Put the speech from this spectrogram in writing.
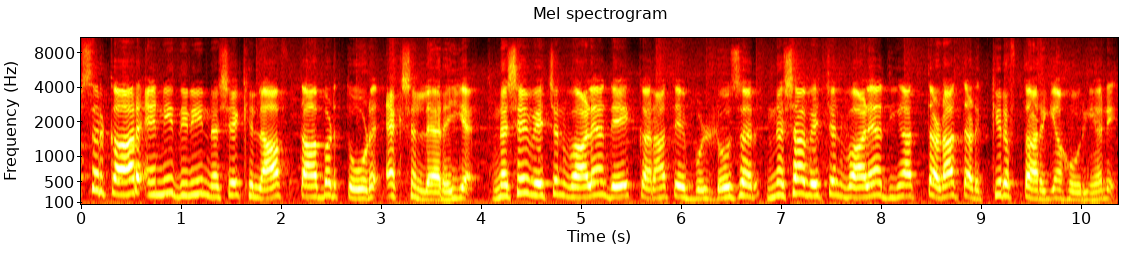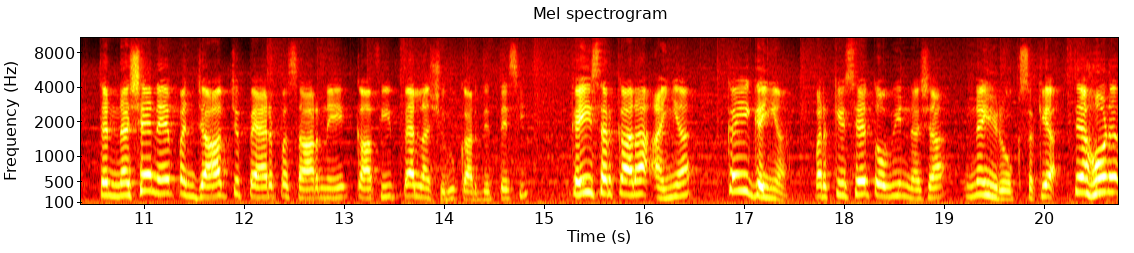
ਸਰਕਾਰ ਇੰਨੀ ਦਿਨੀ ਨਸ਼ੇ ਖਿਲਾਫ ਤਾਬੜਤੋੜ ਐਕਸ਼ਨ ਲੈ ਰਹੀ ਹੈ। ਨਸ਼ੇ ਵੇਚਣ ਵਾਲਿਆਂ ਦੇ ਘਰਾਂ ਤੇ ਬੁਲਡੋਜ਼ਰ, ਨਸ਼ਾ ਵੇਚਣ ਵਾਲਿਆਂ ਦੀਆਂ ਧੜਾ ਧੜ ਗ੍ਰਿਫਤਾਰੀਆਂ ਹੋ ਰਹੀਆਂ ਨੇ ਤੇ ਨਸ਼ੇ ਨੇ ਪੰਜਾਬ 'ਚ ਪੈਰ ਪਸਾਰਨੇ ਕਾਫੀ ਪਹਿਲਾਂ ਸ਼ੁਰੂ ਕਰ ਦਿੱਤੇ ਸੀ। ਕਈ ਸਰਕਾਰਾਂ ਆਈਆਂ, ਕਈ ਗਈਆਂ, ਪਰ ਕਿਸੇ ਤੋਂ ਵੀ ਨਸ਼ਾ ਨਹੀਂ ਰੋਕ ਸਕਿਆ। ਤੇ ਹੁਣ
